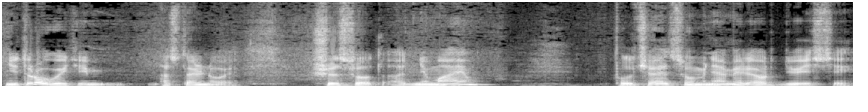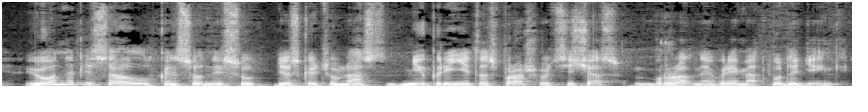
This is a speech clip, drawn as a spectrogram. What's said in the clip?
Не трогайте остальное. 600 отнимаем, получается у меня миллиард двести. И он написал в Конституционный суд, дескать, у нас не принято спрашивать сейчас, в буржуазное время, откуда деньги.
